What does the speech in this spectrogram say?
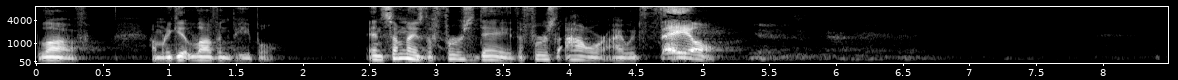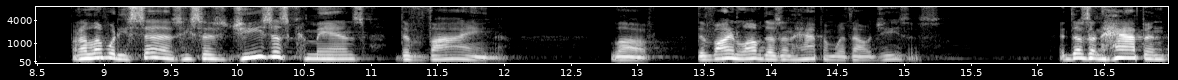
love. I'm going to get loving people. And sometimes the first day, the first hour, I would fail. But I love what he says. He says, Jesus commands divine love. Divine love doesn't happen without Jesus. It doesn't happen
